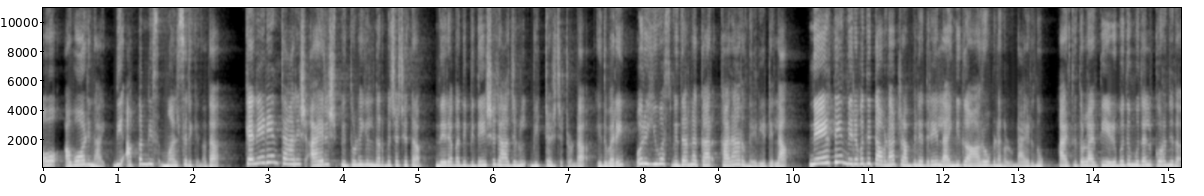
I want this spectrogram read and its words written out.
ഒ അവാർഡിനായി ദി അപ്പൻഡിസ് മത്സരിക്കുന്നത്. കനേഡിയൻ ടാനിഷ് ഐറിഷ് പിന്തുണയിൽ നിർമ്മിച്ച ചിത്രം നിരവധി വിദേശ രാജ്യങ്ങൾ വിറ്റഴിച്ചിട്ടുണ്ട്. ഇതുവരെ ഒരു യു എസ് വിതരണക്കാർ കരാർ നേടിയിട്ടില്ല. നേരത്തെ നിരവധി തവണ ട്രംപിനെതിരെ ലൈംഗിക ആരോപണങ്ങൾ ഉണ്ടായിരുന്നു. ആയിരത്തി തൊള്ളായിരത്തി എഴുപത് മുതൽ കുറഞ്ഞത്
